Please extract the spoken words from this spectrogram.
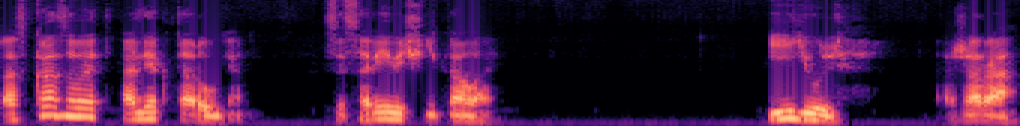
Рассказывает Олег Таругин, цесаревич Николай. Июль. Жара.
